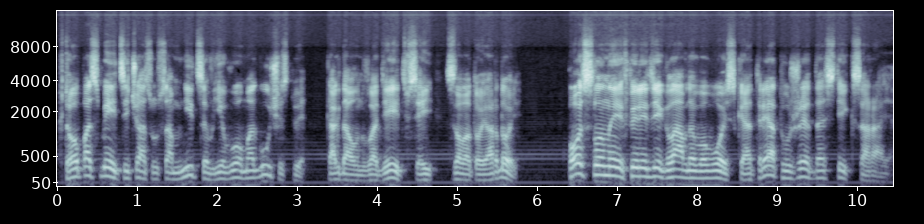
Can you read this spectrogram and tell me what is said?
Кто посмеет сейчас усомниться в его могуществе, когда он владеет всей Золотой Ордой? Посланный впереди главного войска отряд уже достиг сарая,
